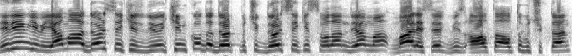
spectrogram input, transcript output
Dediğim gibi Yamaha 4.8 diyor, Kimco da 4.5, 4.8 falan diyor ama maalesef biz 6-6.5'tan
